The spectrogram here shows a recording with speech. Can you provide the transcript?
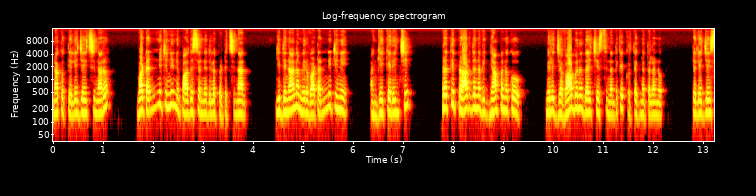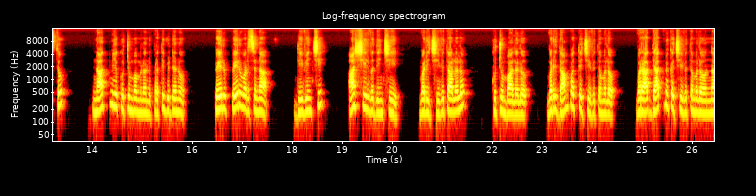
నాకు తెలియజేస్తున్నారో వాటన్నిటినీ నీ పాద సన్నిధిలో పెట్టుచున్నాను. ఈ దినాన మీరు వాటన్నిటినీ అంగీకరించి ప్రతి ప్రార్థన విజ్ఞాపనకు మీరు జవాబును దయచేస్తున్నందుకే కృతజ్ఞతలను తెలియజేస్తూ నాత్మీయ కుటుంబంలోని ప్రతి బిడ్డను పేరు పేరు వరుసన దీవించి ఆశీర్వదించి వారి జీవితాలలో కుటుంబాలలో వారి దాంపత్య జీవితంలో వారి ఆధ్యాత్మిక జీవితంలో ఉన్న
